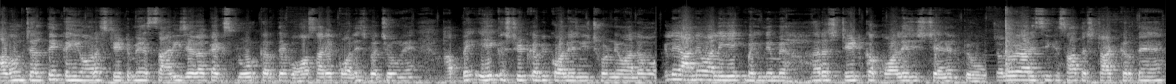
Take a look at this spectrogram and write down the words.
अब हम चलते हैं कहीं और स्टेट में, सारी जगह का एक्सप्लोर करते हैं। बहुत सारे कॉलेज बचे हुए हैं। अब मैं एक स्टेट का भी कॉलेज नहीं छोड़ने वाला हूँ। अगले आने वाले एक महीने में हर स्टेट का कॉलेज इस चैनल पे हो। चलो यार, इसी के साथ स्टार्ट करते हैं।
